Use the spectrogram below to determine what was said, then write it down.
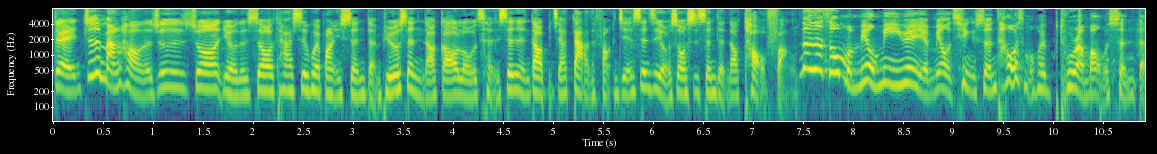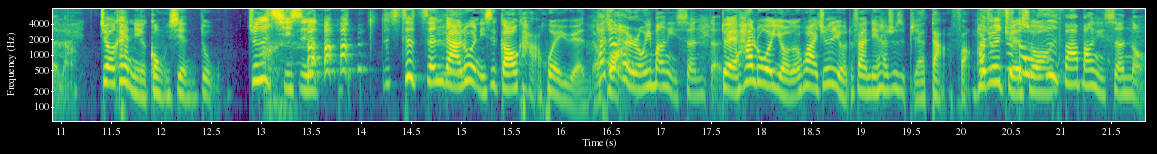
对，就是蛮好的。就是说，有的时候他是会帮你升等，比如升等到高楼层，升等到比较大的房间，甚至有时候是升等到套房。那那时候我们没有蜜月，也没有庆生，他为什么会突然帮我们升等啊？就要看你的贡献度。就是其实这真的啊，如果你是高卡会员的话，他就很容易帮你升等。对，他如果有的话，就是有的饭店他就是比较大方，他就会觉得说自发帮你升哦。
